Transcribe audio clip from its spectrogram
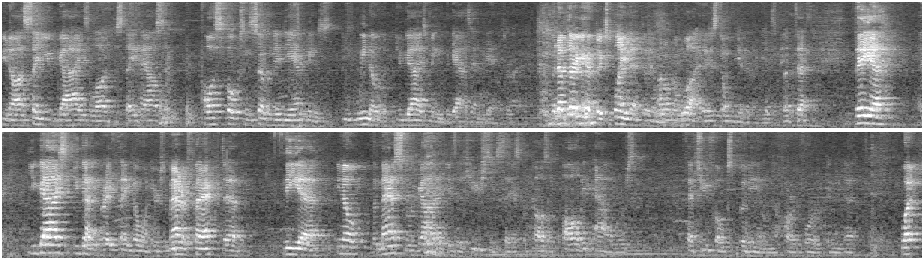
you know, I say you guys a lot at the State House, and all us folks in southern Indiana means, we know that you guys mean the guys and the gals, right? But up there, you have to explain that to them. I don't know why. They just don't get it, I guess. But uh, they, uh, you guys, you got a great thing going here. As a matter of fact, uh, the, you know, the Madison Regatta is a huge success because of all the hours that you folks put in the hard work. And uh, what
